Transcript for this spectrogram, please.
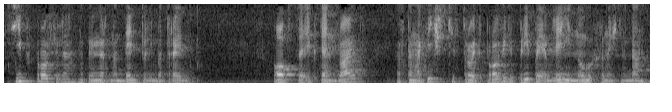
тип профиля, например, на дельту либо трейд. Опция Extend Right автоматически строит профиль при появлении новых рыночных данных.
